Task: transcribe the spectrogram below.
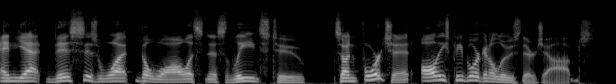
And yet, this is what the lawlessness leads to. It's unfortunate. All these people are going to lose their jobs.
